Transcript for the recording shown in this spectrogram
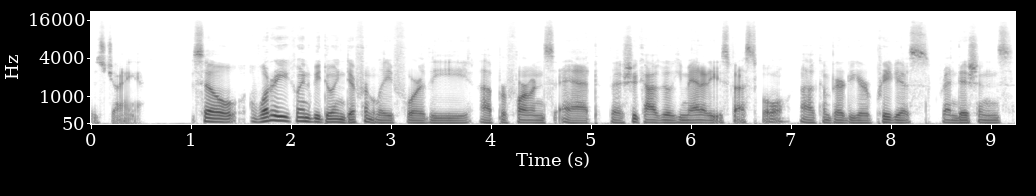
is joining us. So, what are you going to be doing differently for the uh, performance at the Chicago Humanities Festival uh, compared to your previous renditions?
